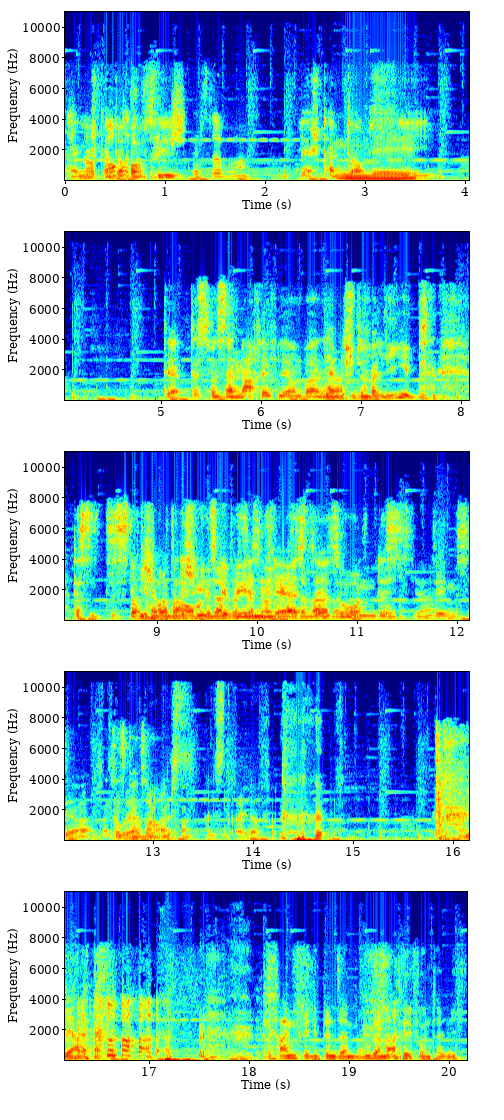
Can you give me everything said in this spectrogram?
Nein, er stand doch auch, auf dass es seine sie. Schwester war. Er stand auf Nee. sie. Der, das, was seine Nachhilfelehrerin war, Ja, stimmt. verliebt. Das, ist- das ist doch die Ich hab Tochter des auch Schmieds gedacht, dass gewesen und er ist der Sohn des ja. Dings, ja. Man Ich sieht glaube, ganz am war alles, Anfang. alles drei davon. Ja. Krank, wer gibt denn seinem Bruder Nachhilfeunterricht?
